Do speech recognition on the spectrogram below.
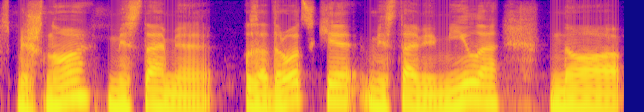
смешно, местами задротски, местами мило, но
